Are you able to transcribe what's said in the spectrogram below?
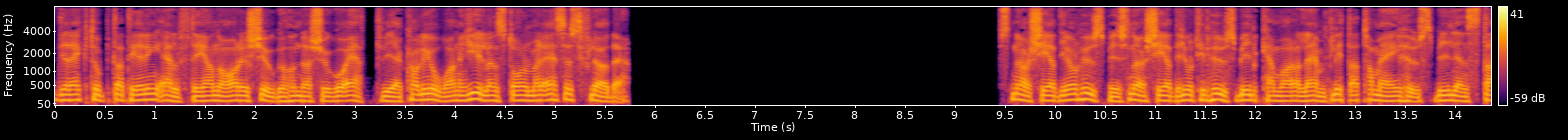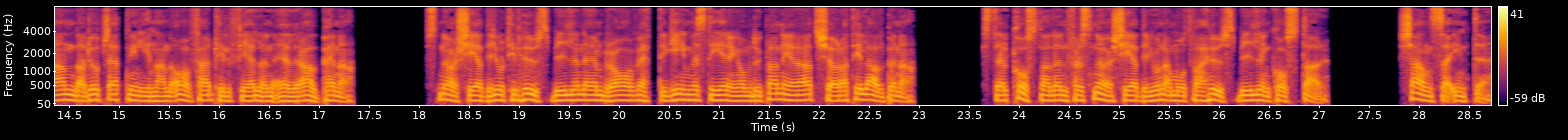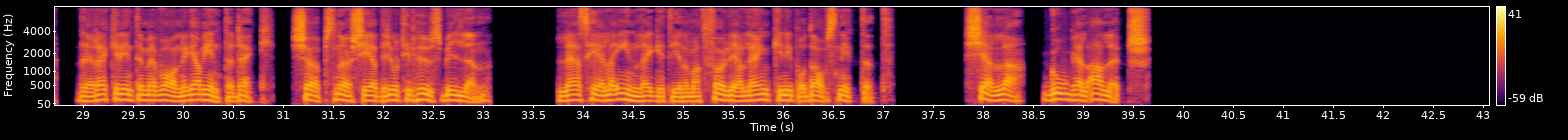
Direktuppdatering 11 januari 2021 via Carl-Johan Gyllenstormer SS Flöde. Snörkedjor Husbil Snörkedjor till husbil kan vara lämpligt att ha med i husbilens standarduppsättning innan avfärd till fjällen eller alperna. Snörkedjor till husbilen är en bra och vettig investering om du planerar att köra till Alperna. Ställ kostnaden för snörkedjorna mot vad husbilen kostar. Chansa inte, det räcker inte med vanliga vinterdäck. Köp snökedjor till husbilen. Läs hela inlägget genom att följa länken i poddavsnittet. Källa Google Alerts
